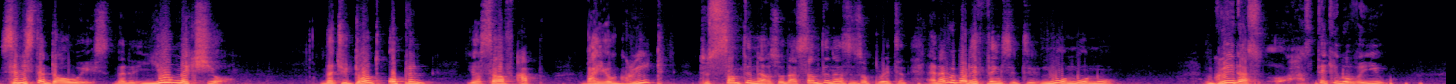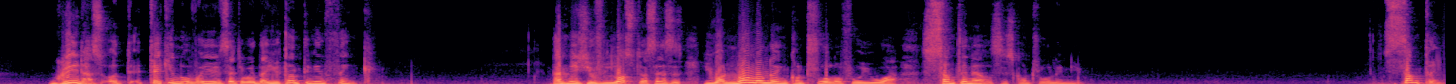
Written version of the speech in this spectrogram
Sinister doorways that you make sure that you don't open yourself up by your greed to something else so that something else is operating. And everybody thinks it is no no no. Greed has, has taken over you. Greed has uh, taken over you in such a way that you can't even think. That means you've lost your senses. You are no longer in control of who you are. Something else is controlling you. Something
